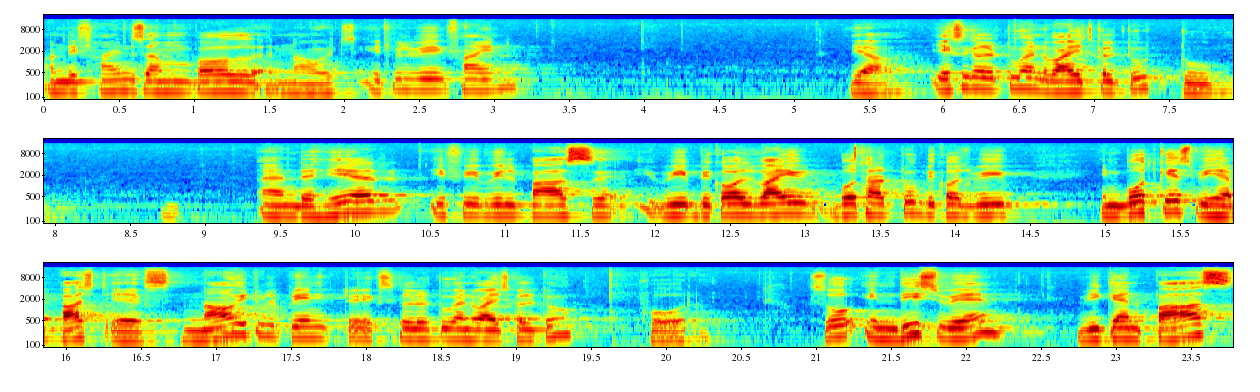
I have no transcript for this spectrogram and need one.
Undefined symbol now it's it will be fine. Yeah x equal to 2 and y equal to 2 and here if we will pass we because y both are 2 because we in both case we have passed x. Now it will print x equal to 2 and y equal to 4 so in this way we can pass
